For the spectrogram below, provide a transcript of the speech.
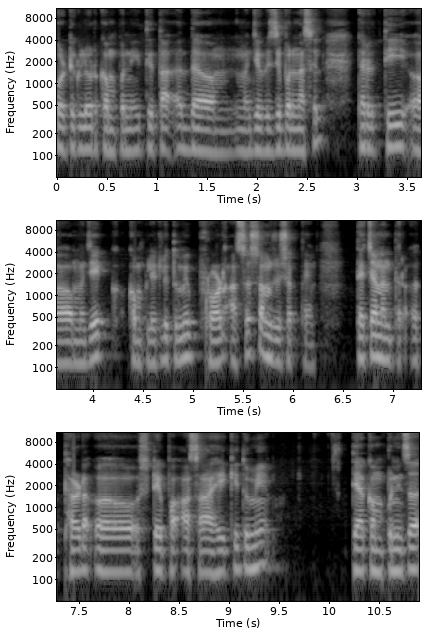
पर्टिक्युलर कंपनी तिथं द म्हणजे विजिबल नसेल तर ती म्हणजे कम्प्लिटली तुम्ही फ्रॉड असं समजू शकताय. त्याच्यानंतर थर्ड स्टेप असा आहे की तुम्ही त्या कंपनीचं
